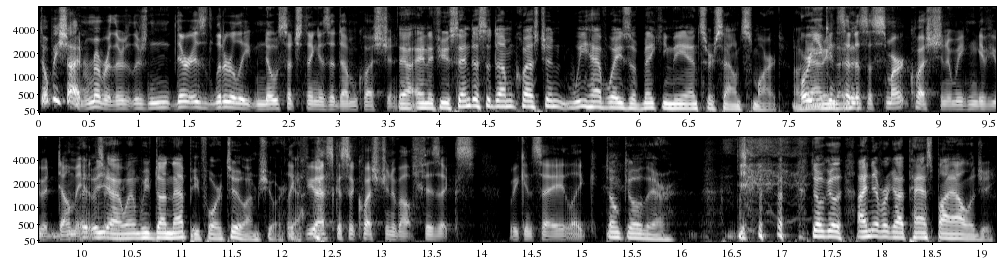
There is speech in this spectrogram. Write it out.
Don't be shy. And remember, there's, there's, there is literally no such thing as a dumb question. Yeah, and if you send us a dumb question, we have ways of making the answer sound smart. Or you I can send uh, us a smart question and we can give you a dumb answer. Yeah, when we've done that before too, I'm sure. Like Yeah. if you ask us a question about physics, we can say like, Don't go there. Don't go. I never got past biology.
